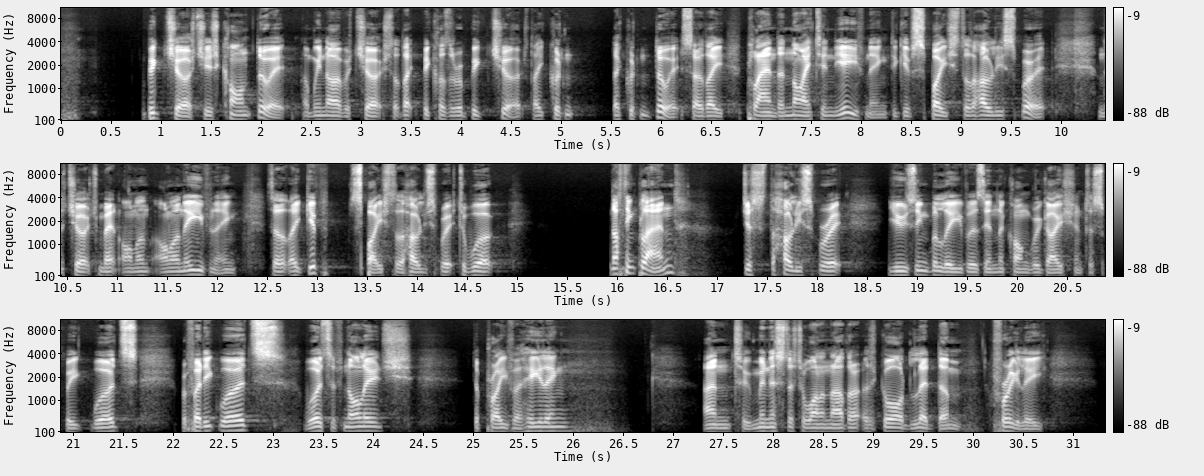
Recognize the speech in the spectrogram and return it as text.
big churches can't do it, and we know of a church that they, because they're a big church, they couldn't they couldn't do it, so they planned a night in the evening to give space to the Holy Spirit. And the church met on an, on an evening so that they give space to the Holy Spirit to work. Nothing planned, just the Holy Spirit using believers in the congregation to speak words, prophetic words, words of knowledge, to pray for healing, and to minister to one another as God led them freely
